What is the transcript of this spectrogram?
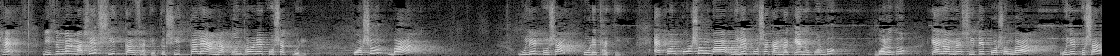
হ্যাঁ ডিসেম্বর মাসে শীতকাল থাকে। তো শীতকালে আমরা কোন ধরনের পোশাক পরি? পশম বা উলের পোশাক পরে থাকি। এখন পশম বা উলের পোশাক আমরা কেন পরবো? বলো তো, কেন আমরা শীতে পশম বা উলের পোশাক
